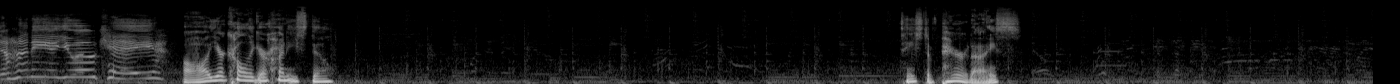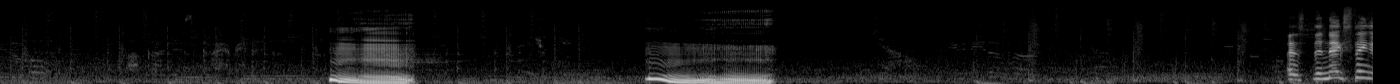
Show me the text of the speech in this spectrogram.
Honey, are you okay? Oh, you're calling her honey still. Taste of paradise. Hmm. Hmm. As the next thing,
